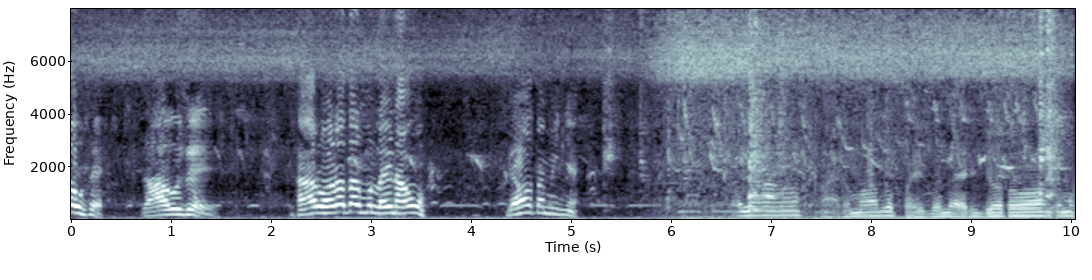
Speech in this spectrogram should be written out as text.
આવું છે. જાવું છે. સારું હેડો તાર હું લઈને આવું. બેહો તમે અહીંયા. અલ્યા મારો ભાઈ બંધ હારી ગયો તો તમે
